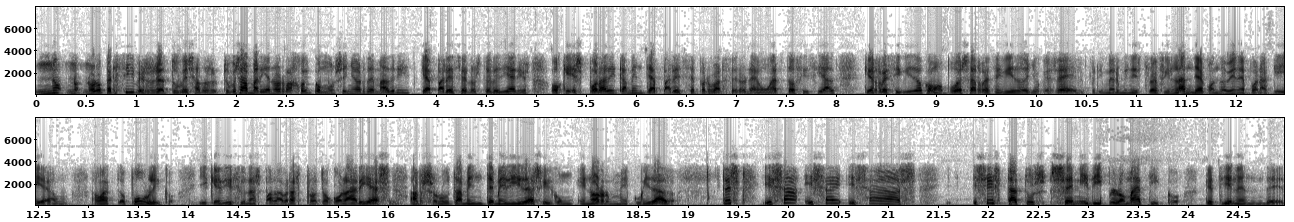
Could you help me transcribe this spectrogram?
no, no, no, lo percibes. O sea, tú ves, a tú ves a Mariano Rajoy como un señor de Madrid que aparece en los telediarios o que esporádicamente aparece por Barcelona en un acto oficial que es recibido como puede ser recibido, yo que sé, el primer ministro de Finlandia cuando viene por aquí a un, a un acto público y que dice unas palabras protocolarias absolutamente medidas y con enorme cuidado. Entonces, esa, esa, esas, ese estatus semidiplomático que tienen de,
